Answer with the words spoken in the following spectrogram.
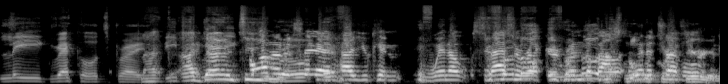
League records, bro. Like, I Premier League- guarantee I you, don't bro. understand if- how you can win a smash a record, if win the Ronaldo- ball, That's not win the a treble. criteria, and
